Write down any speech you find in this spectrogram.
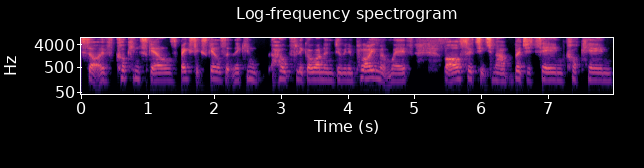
sort of cooking skills, basic skills that they can hopefully go on and do an employment with, but also teach them how budgeting, cooking,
